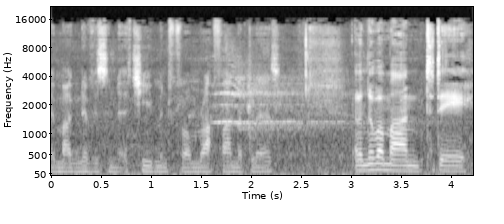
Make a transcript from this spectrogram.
a, magnificent achievement from Rafa and the players. And another man today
